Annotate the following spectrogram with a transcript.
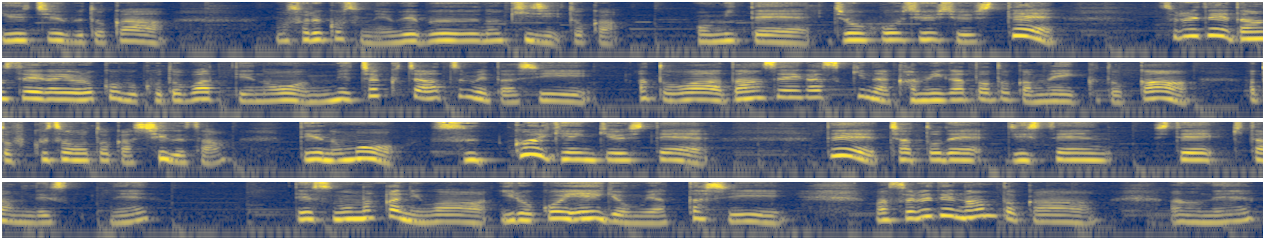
YouTube とかもうそれこそねウェブの記事とかを見て情報収集してそれで男性が喜ぶ言葉っていうのをめちゃくちゃ集めたしあとは男性が好きな髪型とかメイクとかあと服装とか仕草っていうのもすっごい研究してでチャットで実践してきたんですね。でその中には色恋営業もやったし、まあ、それでなんとかあのね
